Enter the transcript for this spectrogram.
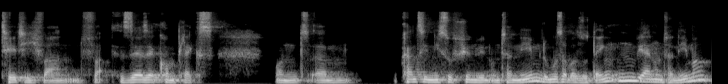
tätig waren, sehr, sehr komplex. Und ähm, du kannst ihn nicht so führen wie ein Unternehmen, du musst aber so denken wie ein Unternehmer.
